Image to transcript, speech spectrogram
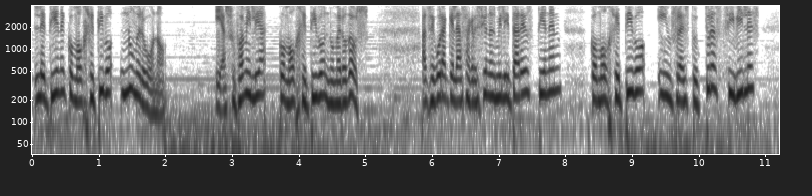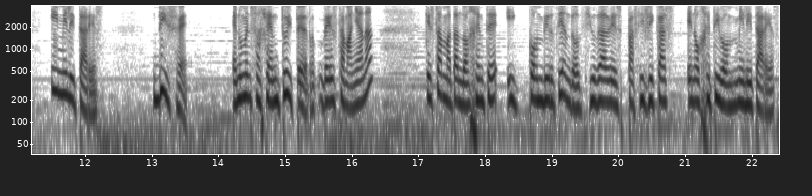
le tiene como objetivo número uno y a su familia como objetivo número dos. Asegura que las agresiones militares tienen como objetivo infraestructuras civiles y militares. Dice en un mensaje en Twitter de esta mañana que están matando a gente y convirtiendo ciudades pacíficas en objetivos militares.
